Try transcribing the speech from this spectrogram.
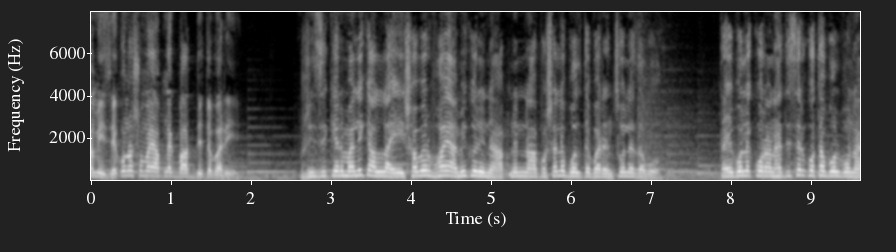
আমি, যে কোনো সময় আপনাকে বাদ দিতে পারি। রিজিকের মালিক আল্লাহ, এইসবের ভয় আমি করি না, আপনার না পোষালে বলতে পারেন, চলে যাব। তাই বলে কোরআন হাদিসের কথা বলব না,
